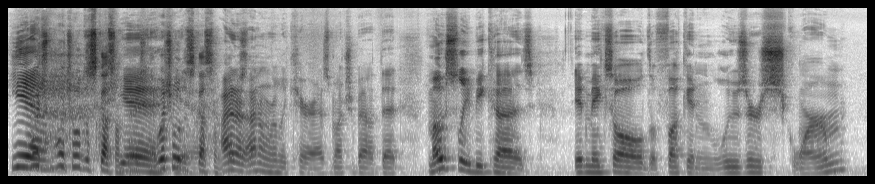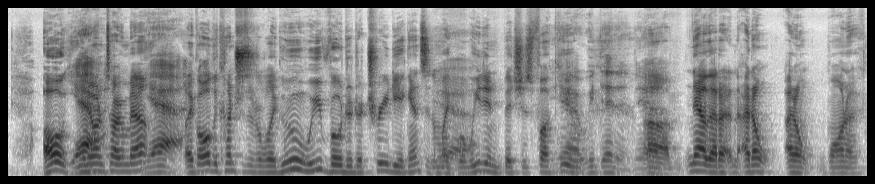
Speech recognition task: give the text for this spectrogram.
Yeah, which, which we'll discuss on Thursday. Which we'll discuss on I don't. I don't really care as much about that. Mostly because it makes all the fucking losers squirm. Oh yeah. You know what I'm talking about? Yeah. Like all the countries that are like, "Ooh, we voted a treaty against it." I'm like, "Well, we didn't, bitches. Fuck yeah, you." we didn't. Yeah. Um, now that I, I don't, I don't want to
